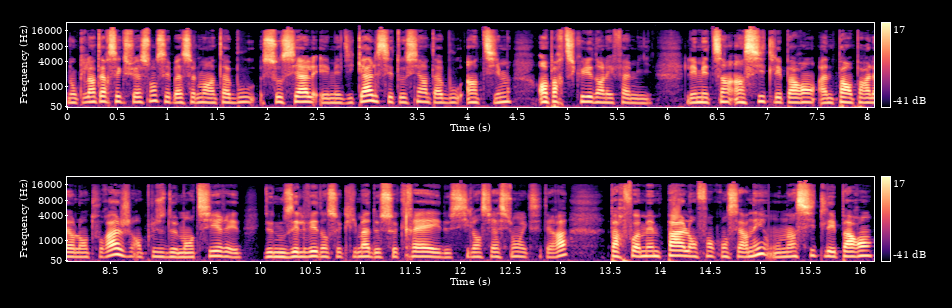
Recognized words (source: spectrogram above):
Donc l'intersexuation, c'est pas seulement un tabou social et médical, c'est aussi un tabou intime, en particulier dans les familles. Les médecins incitent les parents à ne pas en parler à l'entourage, en plus de mentir et de nous élever dans ce climat de secret et de silenciation, etc parfois même pas l'enfant concerné. On incite les parents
